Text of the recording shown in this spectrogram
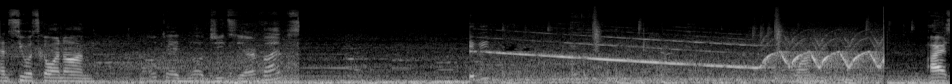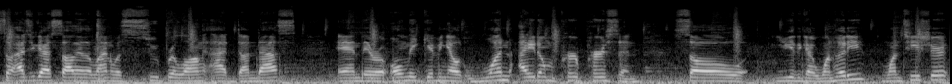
and see what's going on. Okay, little GTR vibes. All right, so as you guys saw there, the line was super long at Dundas, and they were only giving out one item per person. So you either get one hoodie, one t-shirt,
